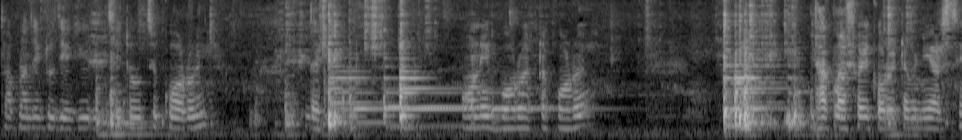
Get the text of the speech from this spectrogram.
তো আপনাদের একটু দেখিয়ে দিচ্ছি, এটা হচ্ছে কড়ই দেখেন, অনেক বড় একটা কড়ই ঢাকনা সই কড়ইটা আমি নিয়ে আসছি।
